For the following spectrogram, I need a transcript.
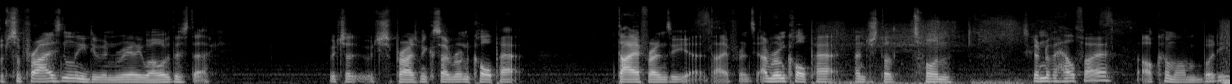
I'm surprisingly doing really well with this deck, which uh, which surprised me because I run Call Pet, Dire Frenzy, yeah, Dire Frenzy. I run Call Pet and just a ton. He's got another Hellfire. Oh come on, buddy.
